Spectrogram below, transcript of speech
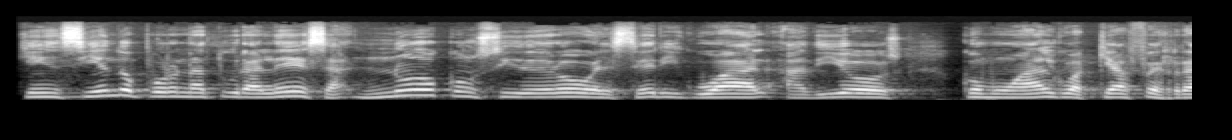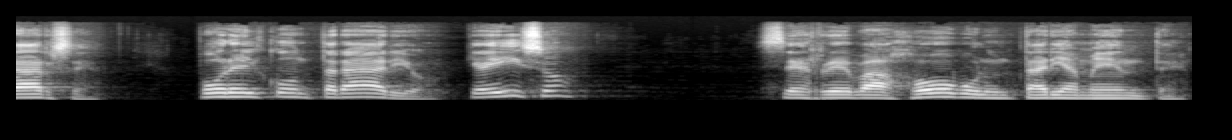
quien siendo por naturaleza no consideró el ser igual a Dios como algo a que aferrarse. Por el contrario, ¿qué hizo? se rebajó voluntariamente,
